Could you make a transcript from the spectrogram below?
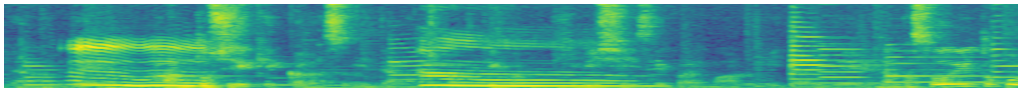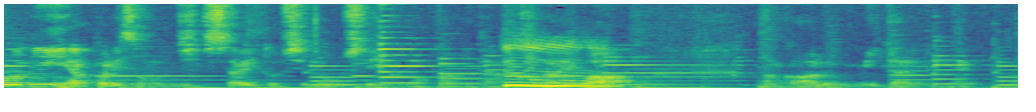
たいなんで、うんうん。半年で結果出すみたいなのが結構厳しい世界もあるみたいでなんかそういうところにやっぱりその自治体としてどうしていくのかみたいな課題は、なんかあるみたいでね。だか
